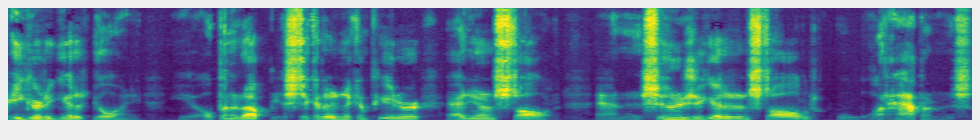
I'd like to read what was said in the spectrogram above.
eager to get it going. You open it up, you stick it in the computer, and you install it. And as soon as you get it installed, what happens?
